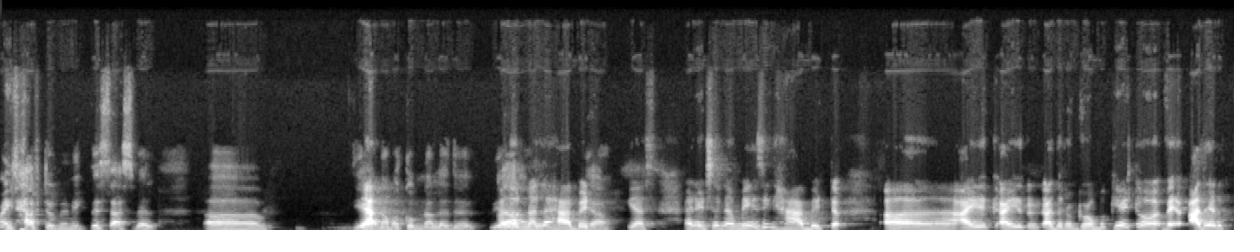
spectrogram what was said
might have to mimic this as well uh, yeah Yeah. நமக்கும் நல்லது அது ஒரு நல்ல habit yes and it's an amazing habit I I அது எனக்கு ரொம்ப கேட்டு அது எனக்கு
